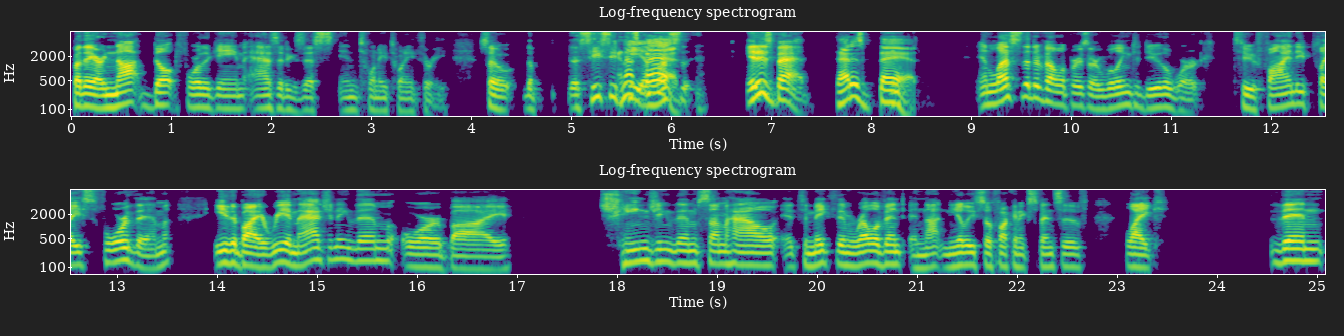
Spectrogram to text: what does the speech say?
but they are not built for the game as it exists in 2023 so the the ccp unless it is bad That is bad. unless the developers are willing to do the work to find a place for them either by reimagining them or by changing them somehow eh, to make them relevant and not nearly so fucking expensive. Like then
